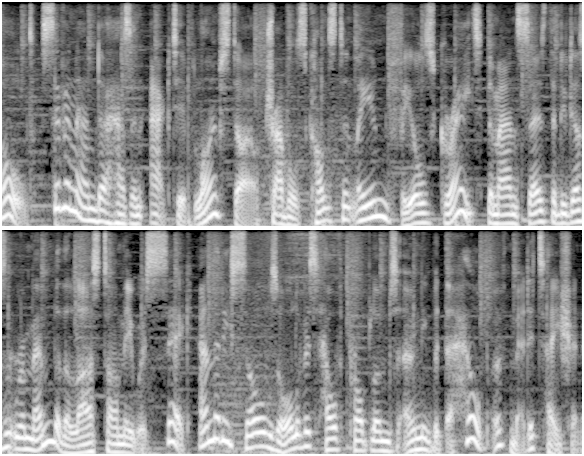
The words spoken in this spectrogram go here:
old. Sivananda has an active lifestyle, travels constantly and feels great. The man says that he doesn't remember the last time he was sick and that he solves all of his health problems only with the help of meditation.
